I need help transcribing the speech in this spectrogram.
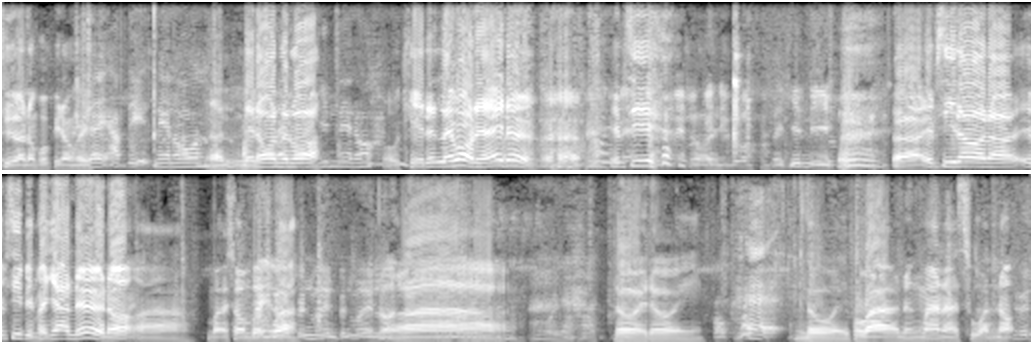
เทื่อเนาะพ่อพี่น้องให้เอ้ยได้อัปเดตแน่นอนอ่าแน่นอนแม่นบ่กินแน่นอนโอเคได้เลยบ่ได้เด้อ FC โดยได้กินอีกอ่า FC แล้วนะ FC เป็นพยานเด้อเนาะอ่ามาชมเบิ่งว่าเป็นหมื่นเป็นหมื่นแล้วอ่าโอ้ยยากโดยโดยเขาแค่โดยเพราะว่าหนึ่งมาน่ะสวนเนาะขึ้น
